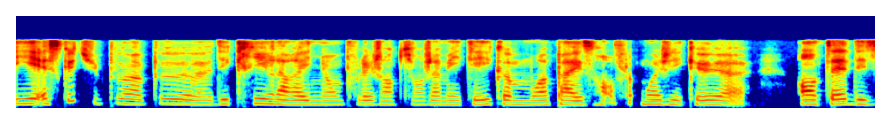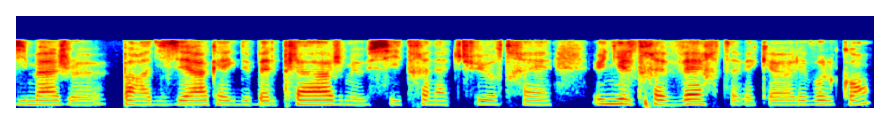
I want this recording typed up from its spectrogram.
Et est-ce que tu peux un peu euh, décrire la Réunion pour les gens qui ont jamais été, comme moi par exemple? Moi, j'ai que euh, en tête des images paradisiaques avec de belles plages, mais aussi très nature, très une île très verte avec les volcans.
